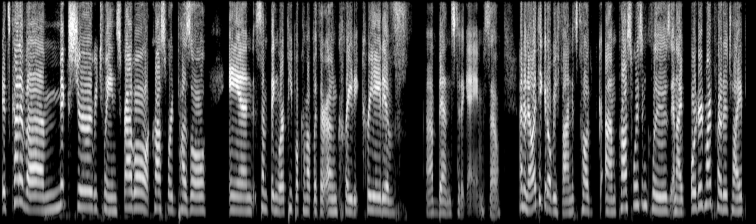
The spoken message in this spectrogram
it's kind of a mixture between Scrabble, a crossword puzzle, and something where people come up with their own creative creative uh, bends to the game. So I don't know. I think it'll be fun. It's called um, Crosswords and Clues, and I've ordered my prototype,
